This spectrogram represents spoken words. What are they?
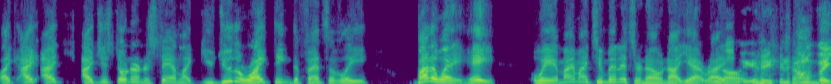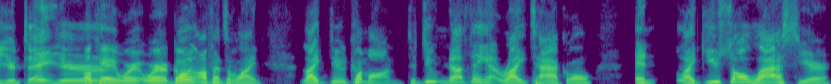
Like I I I just don't understand. Like you do the right thing defensively. By the way, hey, wait, am I my two minutes or no? Not yet, right? No, you're, you know, but you're taking you're Okay, we're we're going offensive line. Like, dude, come on. To do nothing at right tackle, and like you saw last year,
